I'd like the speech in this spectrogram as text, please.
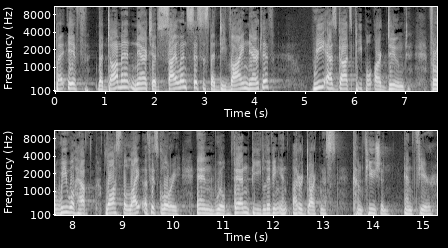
But if the dominant narrative silences the divine narrative, we as God's people are doomed, for we will have lost the light of His glory and will then be living in utter darkness, confusion, and fear.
